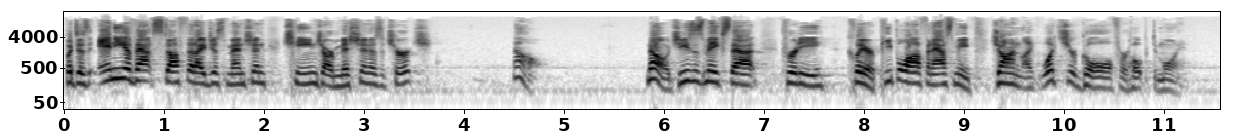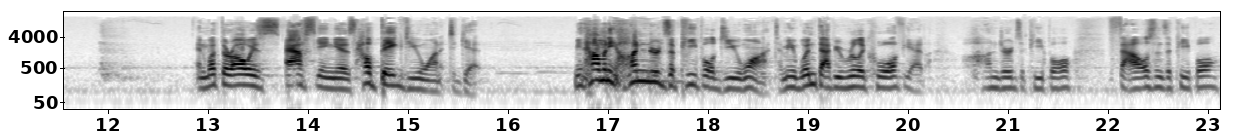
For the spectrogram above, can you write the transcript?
But does any of that stuff that I just mentioned change our mission as a church? No. No, Jesus makes that pretty clear. People often ask me, John, like, what's your goal for Hope Des Moines? And what they're always asking is, how big do you want it to get? I mean, how many hundreds of people do you want? I mean, wouldn't that be really cool if you had hundreds of people, thousands of people?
